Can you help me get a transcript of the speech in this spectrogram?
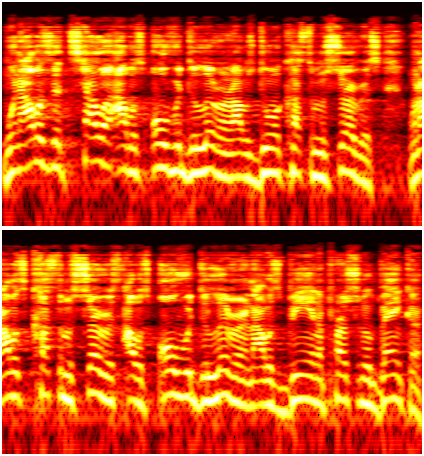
when I was a teller, I was over delivering. I was doing customer service. When I was customer service, I was over delivering. I was being a personal banker.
